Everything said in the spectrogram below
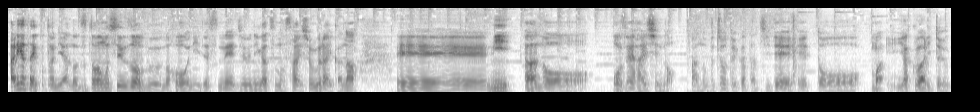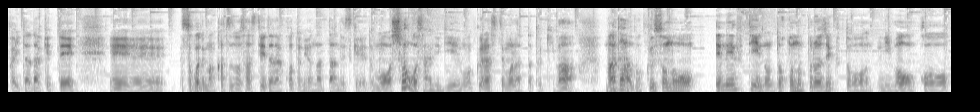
ありがたいことに、あの、ずっとも心臓部の方にですね、12月の最初ぐらいかな、えー、に、あのー音声配信のあの部長という形で、えっと、ま、役割というかいただけて、えー、そこでまあ活動させていただくことにはなったんですけれども、翔吾さんに DM を送らせてもらった時は、まだ僕その NFT のどこのプロジェクトにも、こ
